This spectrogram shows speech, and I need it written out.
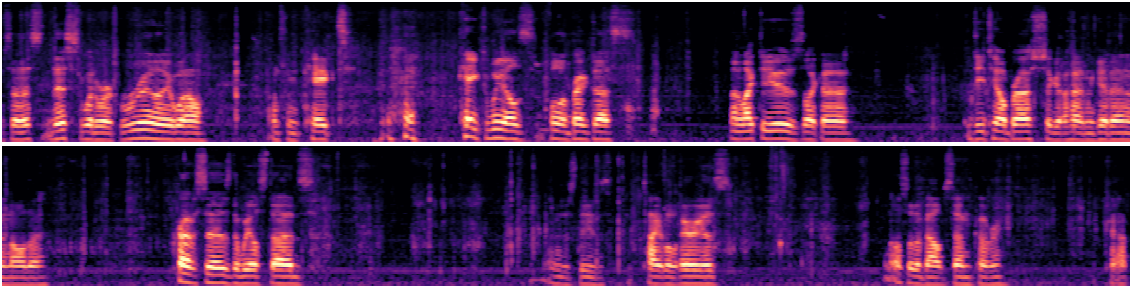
So this, this would work really well on some caked, caked wheels full of brake dust. I like to use like a detail brush to go ahead and get in and all the crevices, the wheel studs, and just these tight little areas. And also the valve stem cover cap.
